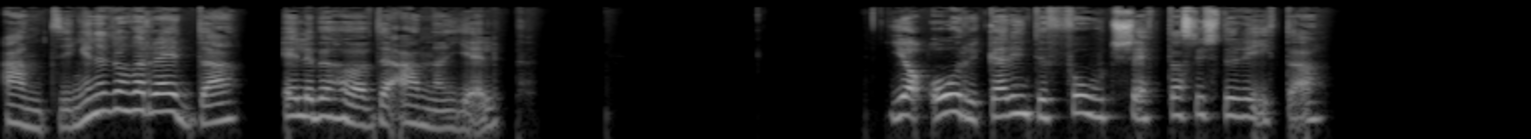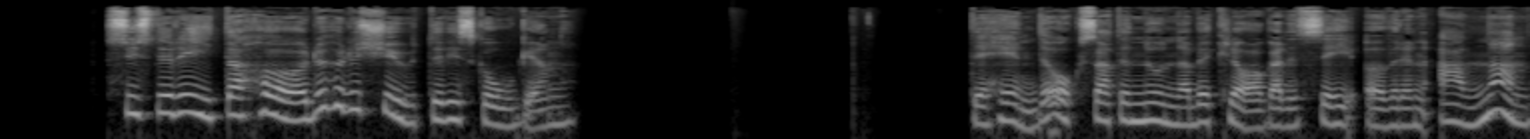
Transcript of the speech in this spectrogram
antingen när de var rädda eller behövde annan hjälp. Jag orkar inte fortsätta, syster Rita. Syster Rita, hör du hur det tjuter i skogen? Det hände också att en nunna beklagade sig över en annan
